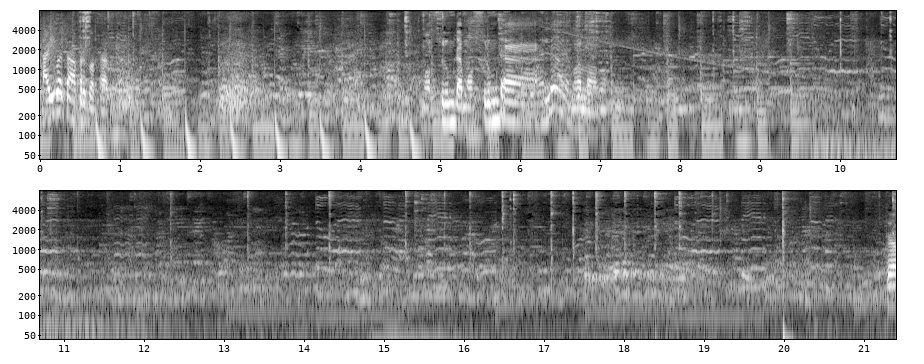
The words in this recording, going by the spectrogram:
ଖାଇବା ତାପରେ କଥା ହେବା ମସରୁମ୍ଟା ମସରୁମ୍ଟା ହେଲେ ଭଲ ହେବ ତ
